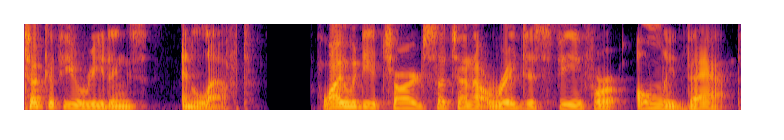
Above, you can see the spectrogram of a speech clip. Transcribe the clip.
took a few readings, and left. Why would you charge such an outrageous fee for only that?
